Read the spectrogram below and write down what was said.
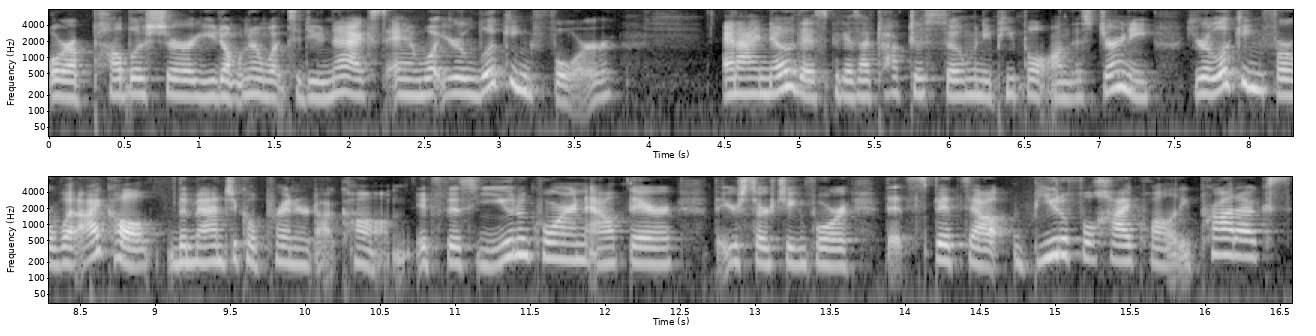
or a publisher you don't know what to do next and what you're looking for and I know this because I've talked to so many people on this journey. You're looking for what I call the magicalprinter.com. It's this unicorn out there that you're searching for that spits out beautiful, high quality products.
